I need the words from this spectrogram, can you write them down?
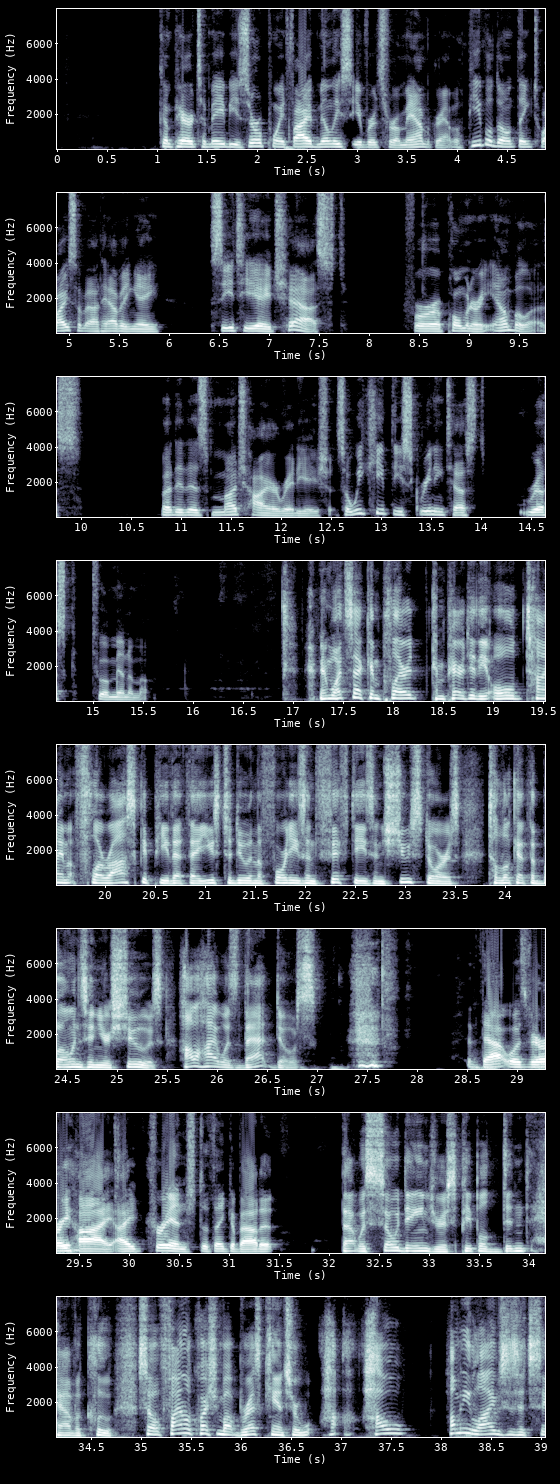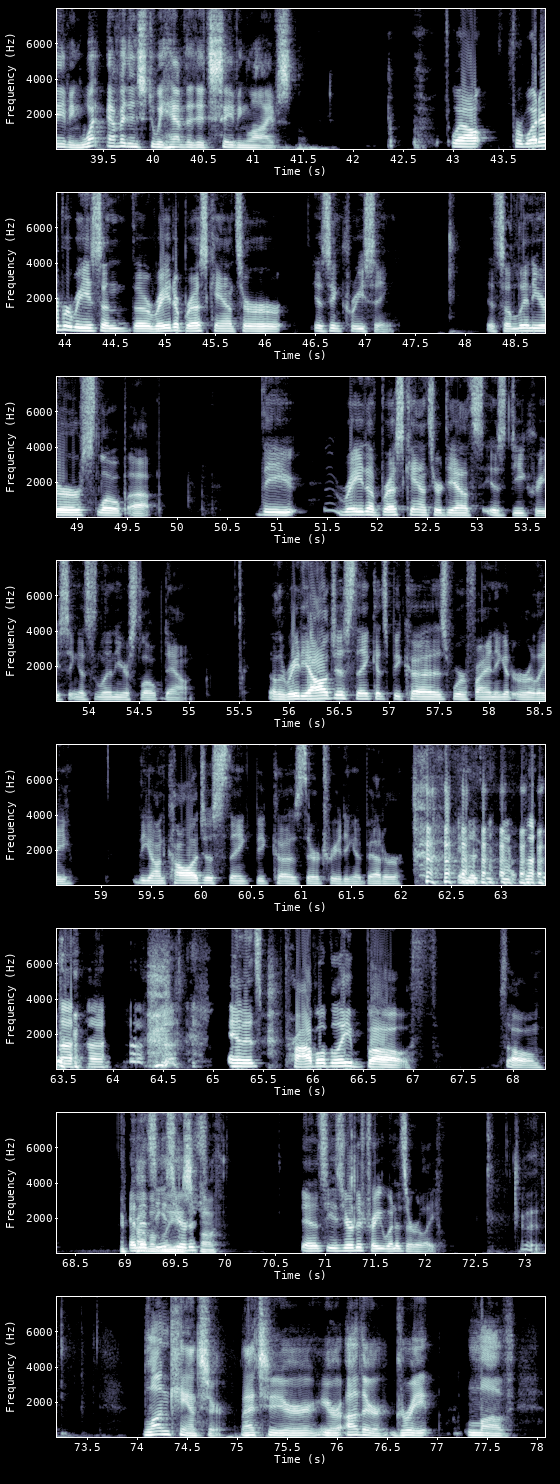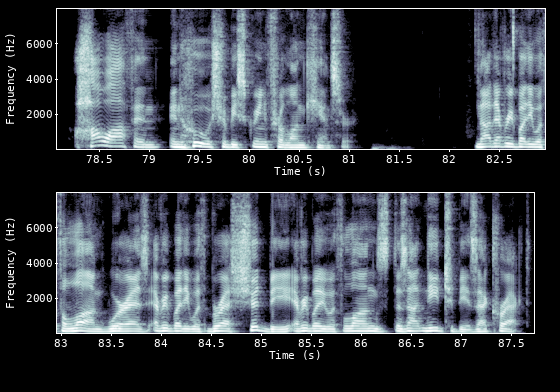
compared to maybe 0.5 millisieverts for a mammogram. People don't think twice about having a CTA chest for a pulmonary embolus, but it is much higher radiation. So we keep these screening test risk to a minimum. And what's that compared compared to the old time fluoroscopy that they used to do in the 40s and 50s in shoe stores to look at the bones in your shoes? How high was that dose? that was very high. I cringed to think about it. That was so dangerous. People didn't have a clue. So, final question about breast cancer: how how, how many lives is it saving? What evidence do we have that it's saving lives? Well, for whatever reason, the rate of breast cancer is increasing. It's a linear slope up. The rate of breast cancer deaths is decreasing. It's a linear slope down. Now, the radiologists think it's because we're finding it early. The oncologists think because they're treating it better. and, it, and, it's probably both. So, it and it's easier to both. and it's easier to treat when it's early. Lung cancer. That's your your other great love. How often and who should be screened for lung cancer? Not everybody with a lung, whereas everybody with breast should be. Everybody with lungs does not need to be. Is that correct?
